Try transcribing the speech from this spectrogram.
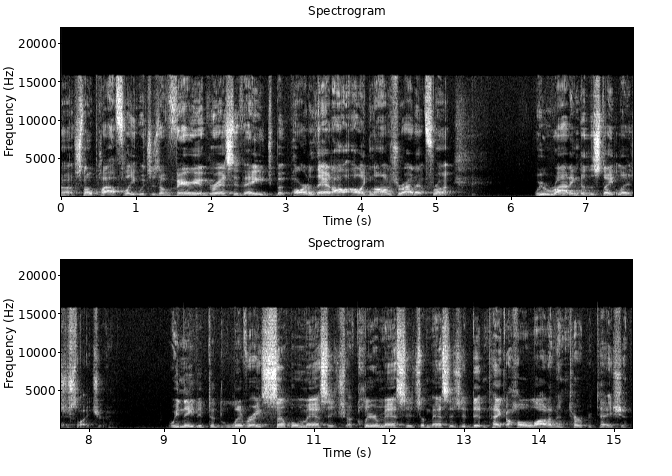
uh, snowplow fleet, which is a very aggressive age. But part of that, I'll, I'll acknowledge right up front, we're writing to the state legislature. We needed to deliver a simple message, a clear message, a message that didn't take a whole lot of interpretation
